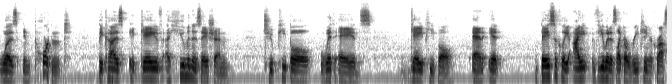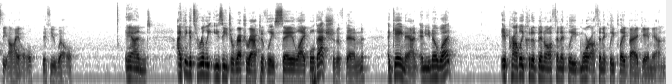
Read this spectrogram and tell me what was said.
was important because it gave a humanization to people with AIDS, gay people, and it basically I view it as like a reaching across the aisle, if you will. And I think it's really easy to retroactively say like, well that should have been a gay man. And you know what? It probably could have been authentically more authentically played by a gay man.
